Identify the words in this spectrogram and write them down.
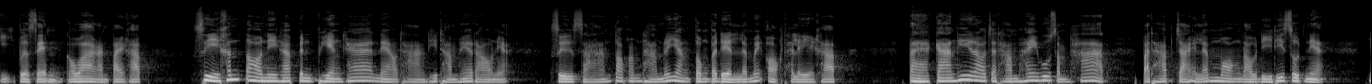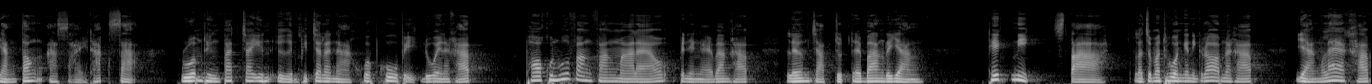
กี่เปอร์เซ็นต์ก็ว่ากันไปครับ 4 ขั้นตอนนี้ครับเป็นเพียงแค่แนวทางที่ทำให้เราเนี่ยสื่อสารตอบคำถามได้อย่างตรงประเด็นและไม่ออกทะเลครับ แต่การที่เราจะทำให้ผู้สัมภาษณ์ ประทับใจและมองเราดีที่สุดเนี่ยยังต้องอาศัยทักษะ รวมถึงปัจจัยอื่น ๆ พิจารณาควบคู่ไปอีกด้วยนะครับ พอคุณผู้ฟังฟังมาแล้วเป็นยังไงบ้างครับ เริ่มจับจุดได้บ้างหรือยัง เทคนิค STAR เราจะมาทวนกันอีกรอบนะครับ อย่างแรกครับ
